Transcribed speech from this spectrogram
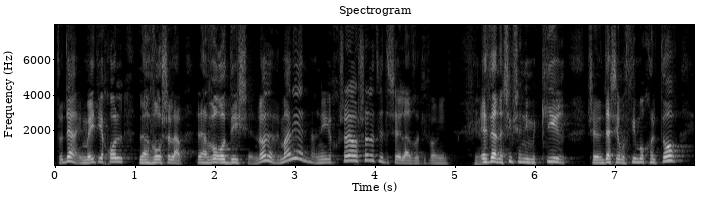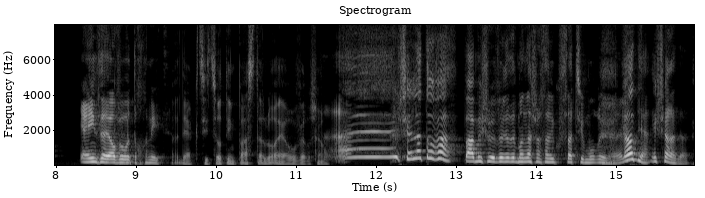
אתה יודע, אם הייתי יכול לעבור שלב, לעבור אודישן, לא יודע, זה מעניין, אני חושב, שואל את השאלה הזאת לפעמים. כן. איזה אנשים שאני מכיר, שאני יודע שהם עושים אוכל טוב, האם זה היה עובר בתוכנית? לא יודע, קציצות עם פסטה לא היה עובר שם. שאלה טובה. פעם מישהו העביר איזה מנה שעשה מקופסת שימורים, אני לא יודע, אי אפשר לדעת.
